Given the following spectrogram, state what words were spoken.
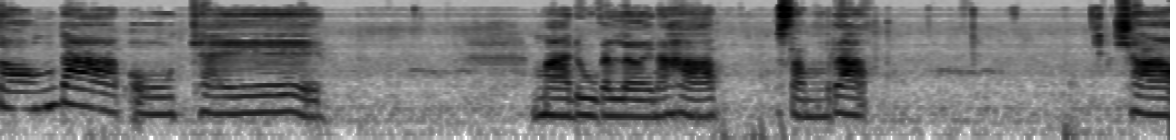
สองดาบ โอเค มาดูกันเลยนะคะสำหรับ ชาว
